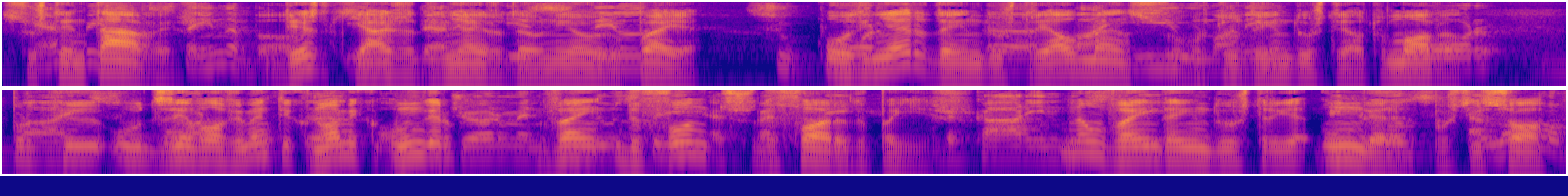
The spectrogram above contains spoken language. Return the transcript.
sustentáveis, desde que haja dinheiro da União Europeia ou dinheiro da indústria alemã, sobretudo da indústria automóvel, porque o desenvolvimento económico húngaro vem de fontes de fora do país. Não vem da indústria húngara por si só.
